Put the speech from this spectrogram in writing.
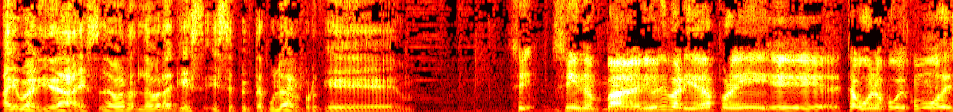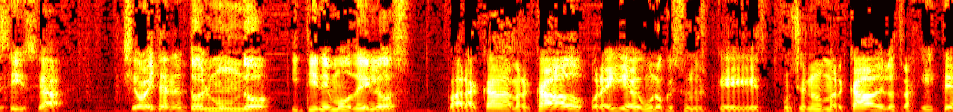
hay variedad. Es, la, verdad, la verdad que es, es espectacular porque Sí, sí, no, a nivel de variedad por ahí eh, está bueno porque como vos decís, o sea, Gigabyte anda todo el mundo y tiene modelos para cada mercado, por ahí alguno que, que funciona en un mercado y lo trajiste,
